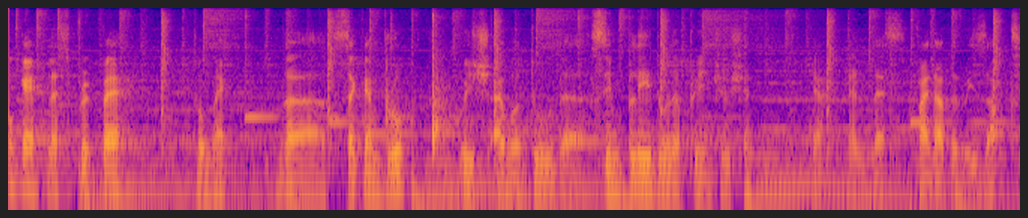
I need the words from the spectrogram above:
Okay, let's prepare to make the second brew, which I will do the simply do the pre-infusion. Yeah, and let's find out the result.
